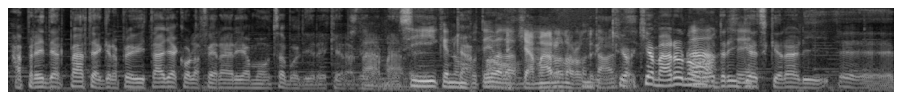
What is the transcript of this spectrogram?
a prendere parte al Gran Premio d'Italia con la Ferrari a Monza, vuol dire che era Sta veramente male. Sì, che non K.O. poteva da, chiamarono. Rodriguez. Chi- Chiamarono Ah, Rodriguez sì. che era lì, eh,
